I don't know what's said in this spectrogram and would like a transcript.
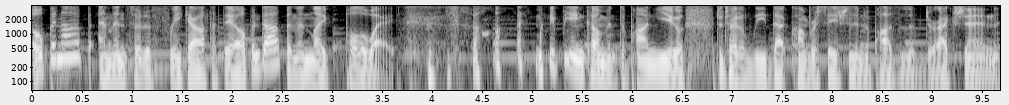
open up and then sort of freak out that they opened up and then like pull away. so it might be incumbent upon you to try to lead that conversation in a positive direction.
